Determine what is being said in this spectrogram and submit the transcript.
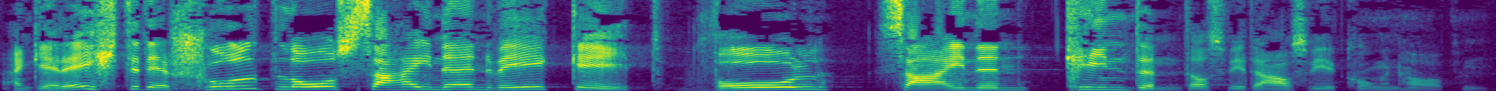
Ein Gerechter, der schuldlos seinen Weg geht, wohl seinen Kindern. Das wird Auswirkungen haben.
